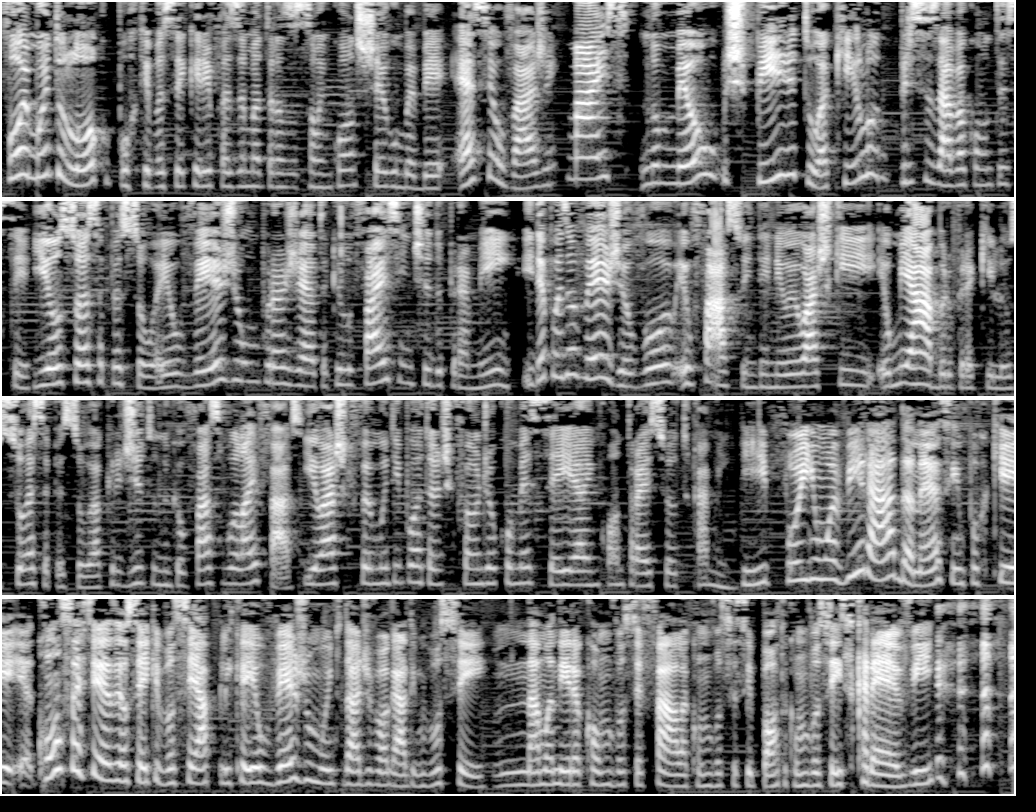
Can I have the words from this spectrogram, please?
Foi muito louco porque você querer fazer uma transição enquanto chega um bebê é selvagem, mas no meu espírito aquilo precisava acontecer. E eu sou essa pessoa, eu vejo um projeto, aquilo faz sentido para mim e depois eu vejo, eu vou, eu faço, entendeu? Eu acho que eu me abro para aquilo, eu sou essa pessoa, eu acredito acredito no que eu faço, vou lá e faço. E eu acho que foi muito importante, que foi onde eu comecei a encontrar esse outro caminho. E foi uma virada, né? Assim, porque com certeza eu sei que você aplica e eu vejo muito da advogada em você. Na maneira como você fala, como você se porta, como você escreve.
